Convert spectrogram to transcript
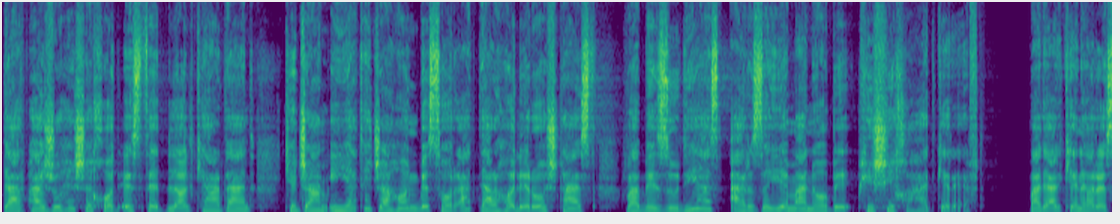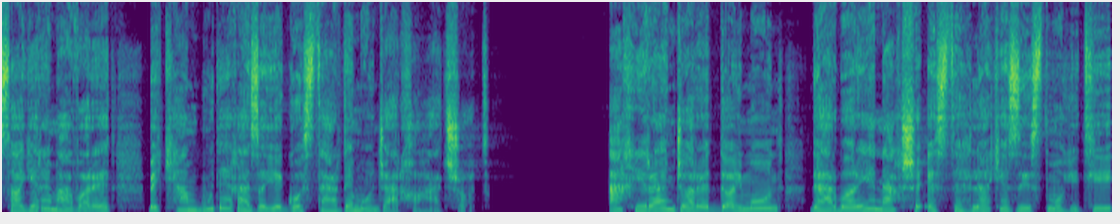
در پژوهش خود استدلال کردند که جمعیت جهان به سرعت در حال رشد است و به زودی از عرضه منابع پیشی خواهد گرفت و در کنار سایر موارد به کمبود غذای گسترده منجر خواهد شد. اخیرا جارد دایموند درباره نقش استهلاک زیست محیطی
